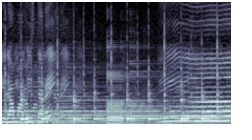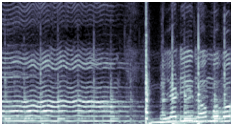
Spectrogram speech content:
હરિરામ આવીશ ત્યારે મેલડી રમવો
